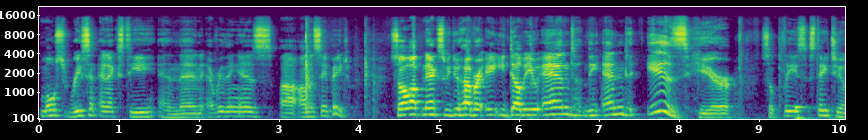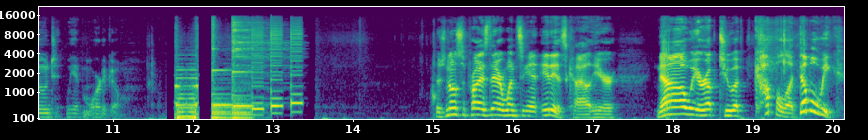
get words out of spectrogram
most recent NXT, and then everything is uh, on the same page. So up next we do have our AEW, and the end is here. So please stay tuned. We have more to go. There's no surprise there. Once again, it is Kyle here. Now we are up to a couple, a double week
